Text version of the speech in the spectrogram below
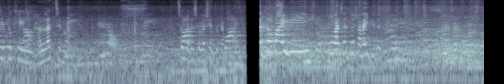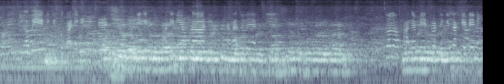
সেদ্ধ খেয়ে নি ভালো লাগছে না। চলো ছোলা সেদ্ধটা খাই। সারাই টিকিট তো টিকিট আমরা চলে যাচ্ছি। চলো, আগে মেট্রোর টিকিটটা কেটে নিই।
